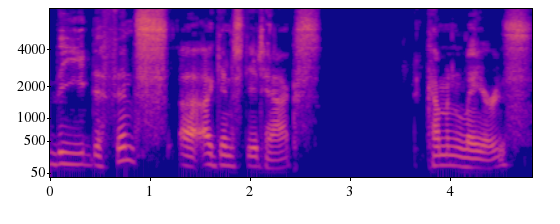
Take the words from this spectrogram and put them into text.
The defense uh, against the attacks come in layers.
